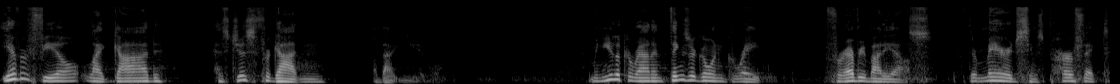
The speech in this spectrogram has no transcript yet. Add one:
You ever feel like God has just forgotten about you? I mean, you look around and things are going great for everybody else. Their marriage seems perfect.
